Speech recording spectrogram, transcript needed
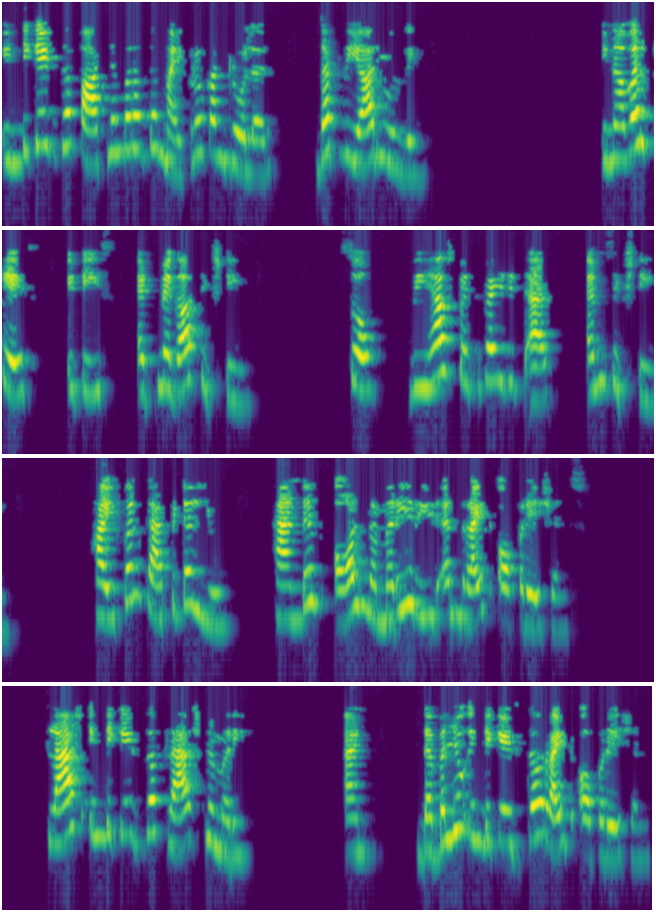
indicates the part number of the microcontroller that we are using. In our case, it is Atmega 16. So, we have specified it as M16. Hyphen capital U handles all memory read and write operations. Flash indicates the flash memory and W indicates the write operations.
